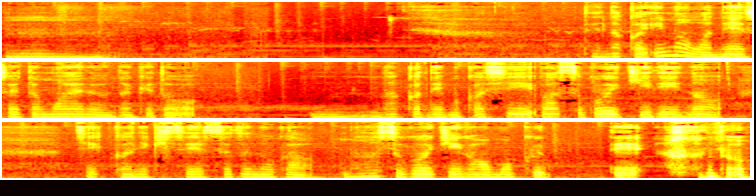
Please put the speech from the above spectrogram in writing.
うん。でなんか今はねそうやって思えるんだけど、うん、なんかね昔はすごい義理の実家に帰省するのがものすごい気が重くってあの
